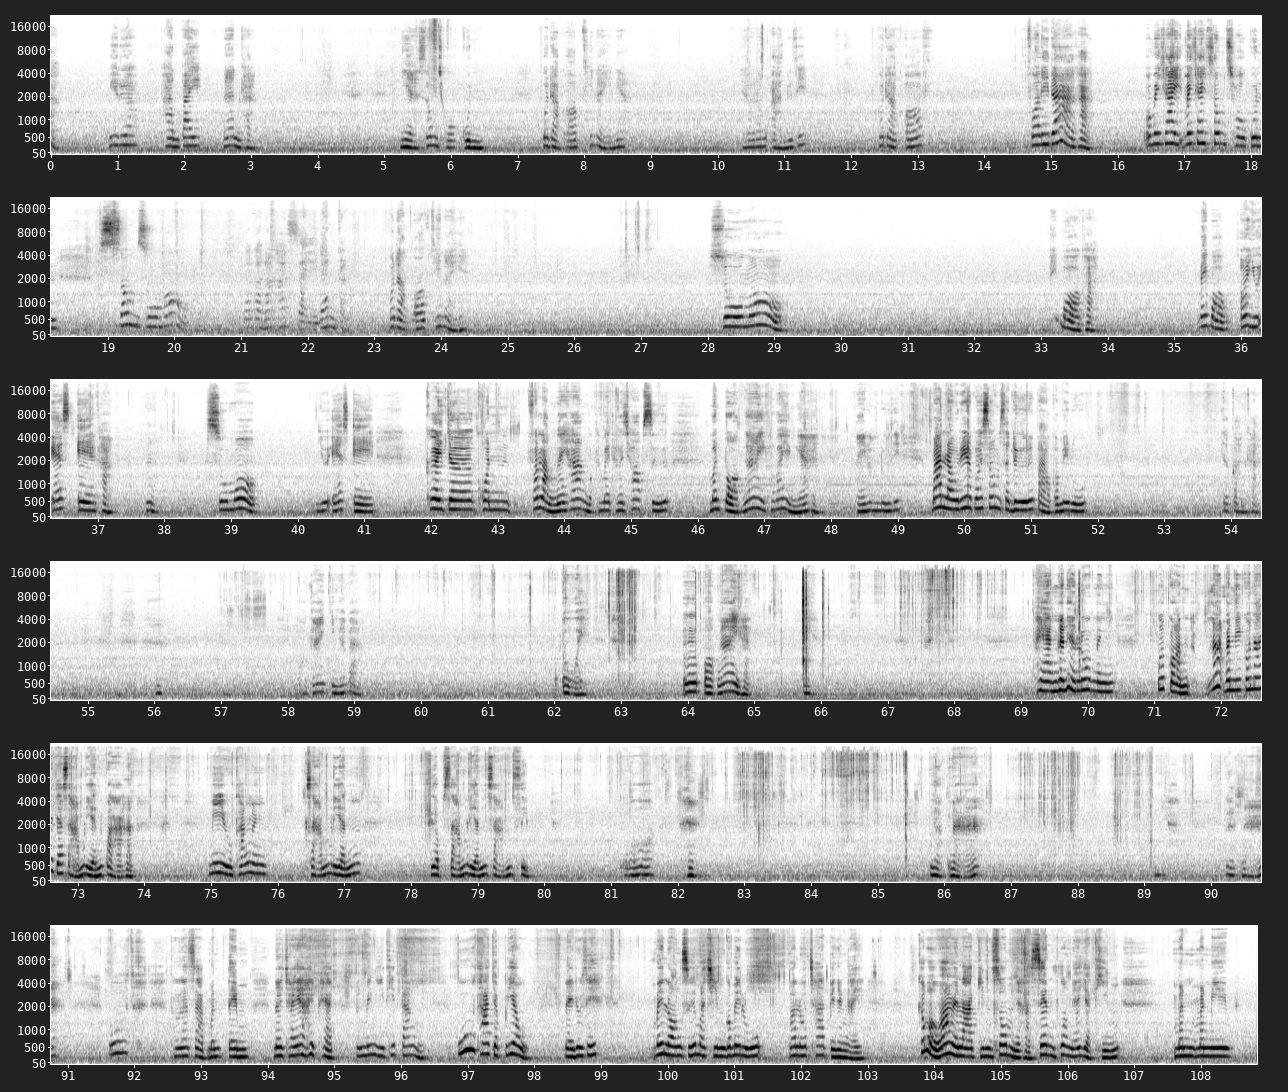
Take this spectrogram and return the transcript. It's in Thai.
มีเรือ ผ่านไปนั่นค่ะ เนี่ยส้มโชกุน Product of ที่ไหนเนี่ย เดี๋ยวลองอ่านดูสิ Product of ฟลอริดาค่ะ โอ้ไม่ใช่ ไม่ใช่ส้มโชกุน ส้มซูโม่แล้วกันนะคะใส่แว่นกัน Product of ที่ไหนซูโม่ไม่บอกค่ะ ไม่บอกอ๋อ USA ค่ะซูโม่ USA เคยเจอคนฝรั่งในห้างบอกทำไมเธอชอบซื้อ มันปอกง่ายเขาว่าอย่างเงี้ยค่ะ นลองดูสิบ้านเราเรียกว่าส้มสะดือหรือเปล่าก็ไม่รู้ เดี๋ยวก่อนค่ะปอกง่ายจริงหรือเปล่าโอ้ยเออปอกง่ายค่ะ แพงนะเนี่ยลูกหนึ่งเมื่อก่อนนะวันนี้ก็น่าจะสามเหรียญกว่าค่ะ มีอยู่ครั้งหนึ่งสามเหรียญ เกือบสามเหรียญสามสิบโอ้เปลือกหนาเปลือกหนาโอ้โทรศัพท์มันเต็มเนยใช้ iPad มันไม่มีที่ตั้งอู้ถ้าจะเปรี้ยว ไหนดูสิ ไม่ลองซื้อมาชิมก็ไม่รู้ ว่ารสชาติเป็นยังไง เขาบอกว่าเวลากินส้มเนี่ยค่ะ เส้นพวกนี้อย่าทิ้ง มันมันมี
